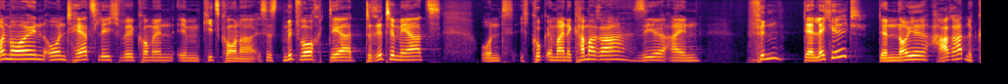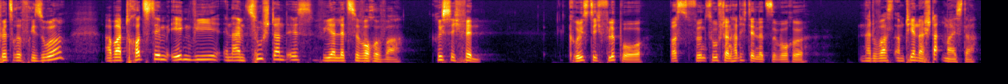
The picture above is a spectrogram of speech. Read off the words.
Moin Moin und herzlich willkommen im Kiez Corner. Es ist Mittwoch, der 3. März und ich gucke in meine Kamera, sehe einen Finn, der lächelt, der neue Haare hat, eine kürzere Frisur, aber trotzdem irgendwie in einem Zustand ist, wie er letzte Woche war. Grüß dich, Finn. Grüß dich, Flippo. Was für einen Zustand hatte ich denn letzte Woche? Na, du warst amtierender Stadtmeister.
